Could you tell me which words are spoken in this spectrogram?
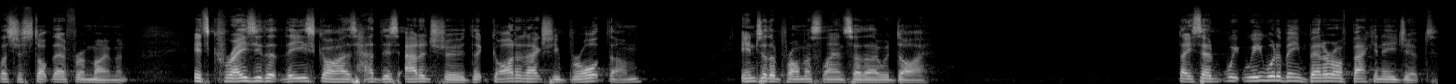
Let's just stop there for a moment. It's crazy that these guys had this attitude that God had actually brought them into the promised land so they would die. They said, We, we would have been better off back in Egypt.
